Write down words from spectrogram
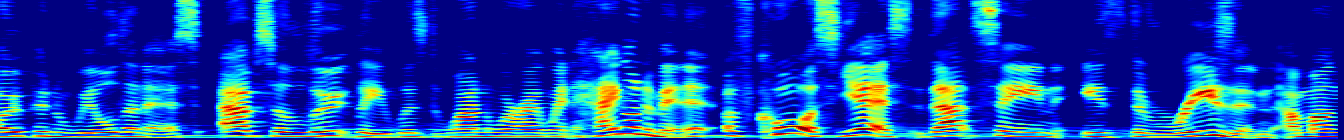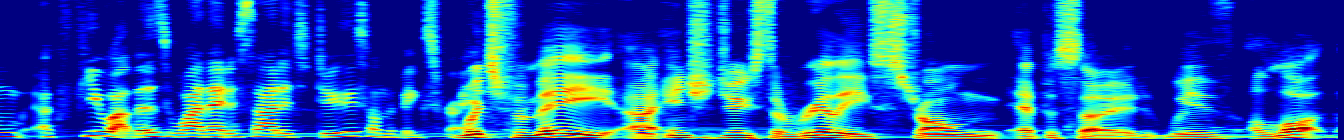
open wilderness, absolutely was the one where I went, hang on a minute. Of course, yes, that scene is the reason, among a few others, why they decided to do this on the big screen. Which for me uh, introduced a really strong episode with a lot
